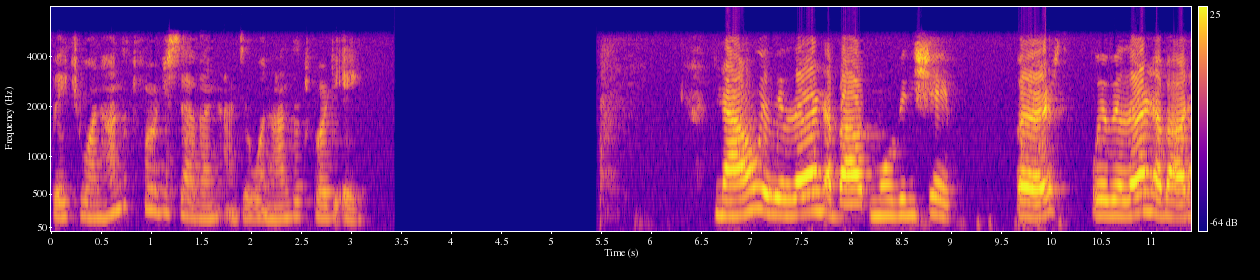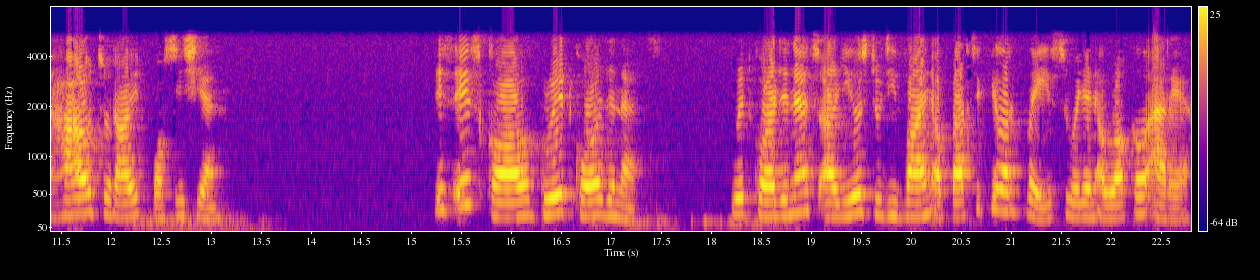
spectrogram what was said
page 147 until 148. Now we will learn about moving shape. First, we will learn about how to write position. This is called grid coordinates. Grid coordinates are used to define a particular place within a local area.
